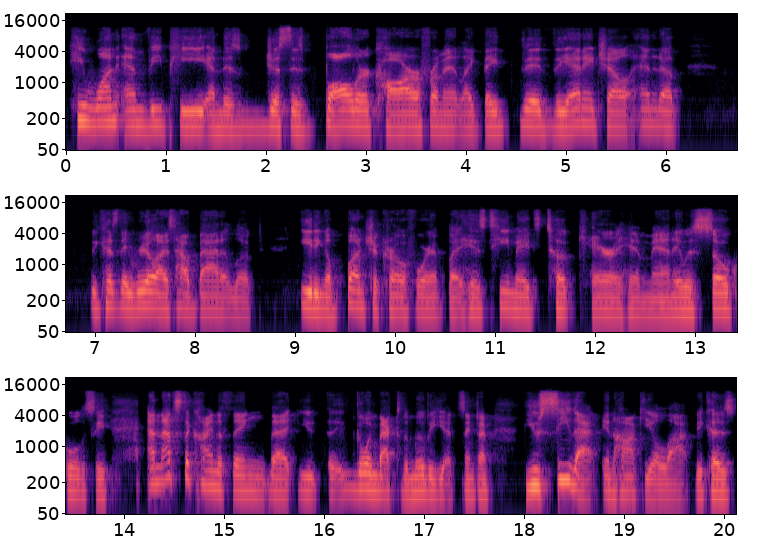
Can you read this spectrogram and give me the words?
He won MVP and this just this baller car from it. Like they the the NHL ended up because they realized how bad it looked eating a bunch of crow for it but his teammates took care of him man. It was so cool to see. And that's the kind of thing that you uh, going back to the movie at the same time you see that in hockey a lot because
